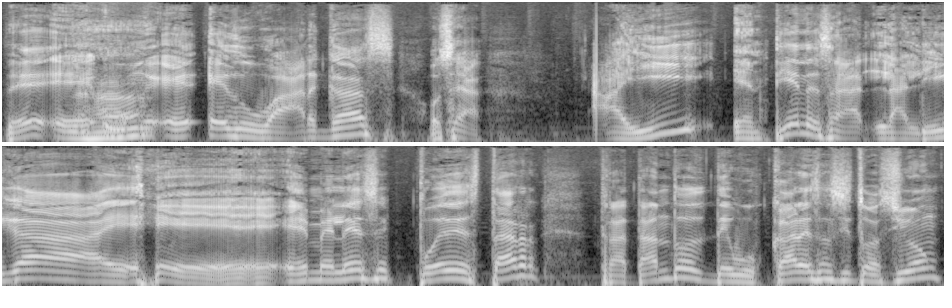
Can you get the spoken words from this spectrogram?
de, eh, un Edu Vargas, o sea, ahí, ¿entiendes? O sea, la liga eh, MLS puede estar tratando de buscar esa situación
